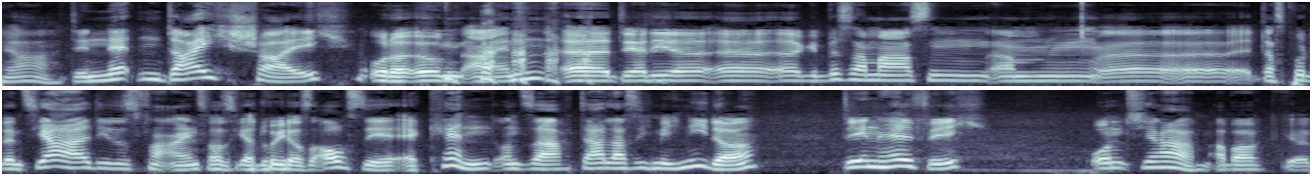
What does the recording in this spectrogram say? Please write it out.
ja, den netten Deichscheich oder irgendeinen, äh, der dir äh, gewissermaßen ähm, äh, das Potenzial dieses Vereins, was ich ja durchaus auch sehe, erkennt und sagt, da lasse ich mich nieder, den helfe ich. Und ja, aber äh,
